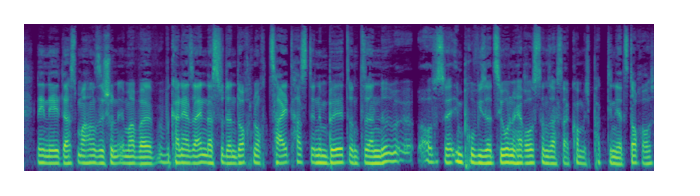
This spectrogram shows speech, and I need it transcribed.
nee, nee, das machen sie schon immer, weil kann ja sein, dass du dann doch noch Zeit hast in einem Bild und dann äh, aus der Improvisation heraus dann sagst, ah, komm, ich pack den jetzt doch aus.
